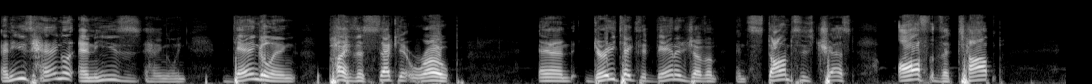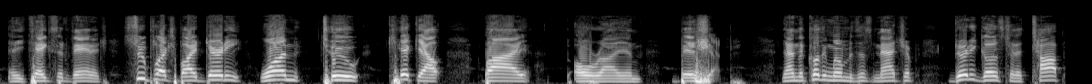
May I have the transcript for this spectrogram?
and he's hanging, and he's hanging, dangling by the second rope, and Dirty takes advantage of him and stomps his chest off the top, and he takes advantage. Suplex by Dirty. One, two, kick out by Orion Bishop. Now, in the closing moment of this matchup, Dirty goes to the top,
